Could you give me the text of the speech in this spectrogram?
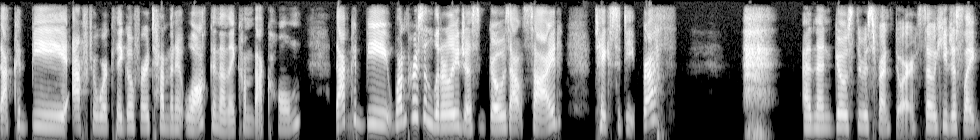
that could be after work, they go for a 10 minute walk and then they come back home. That could be one person literally just goes outside, takes a deep breath, and then goes through his front door. So he just like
